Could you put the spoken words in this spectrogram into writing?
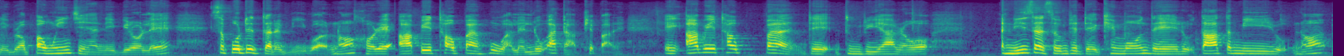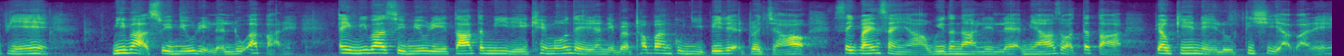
နေပြီးတော့ပတ်ဝန်းကျင်ကနေပြီးတော့လည်း supportive therapy ပေါ့နော်ခေါ်တဲ့အားပေးထောက်ပံ့မှုကလည်းလိုအပ်တာဖြစ်ပါတယ်အဲအားပေးထောက်ပံ့တဲ့သူတွေကတော့အနည်းဆက်ဆုံးဖြစ်တဲ့ခင်မွန်းတဲ့တို့သားသမီးတို့เนาะအပြင် မိဘဆွေမျိုးတွေလည်းလိုအပ်ပါတယ်အဲ့မိဘဆွေမျိုးတွေသားသမီးတွေခင်မွန်းတွေကနေပြီးတော့ထောက်ပံ့ကူညီပေးတဲ့အတွက်ကြောင့်စိတ်ပိုင်းဆိုင်ရာဝေဒနာလေးလည်းအများစွာတက်တာပျောက်ကင်းတယ်လို့သိရှိရပါတယ်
